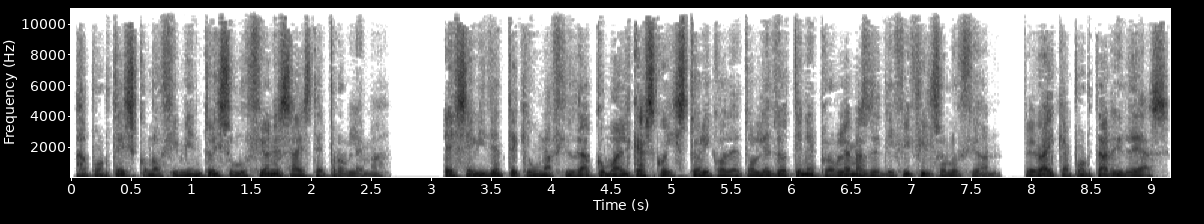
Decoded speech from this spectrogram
aportéis conocimiento y soluciones a este problema. Es evidente que una ciudad como el casco histórico de Toledo tiene problemas de difícil solución, pero hay que aportar ideas,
